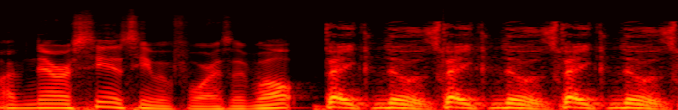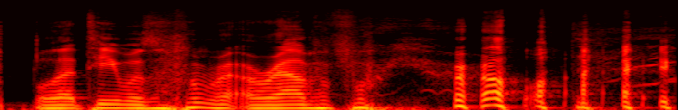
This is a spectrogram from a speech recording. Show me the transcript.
I've never seen a team before. I said, well, Fake news, fake news, fake news. well, that team was around before you were alive.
